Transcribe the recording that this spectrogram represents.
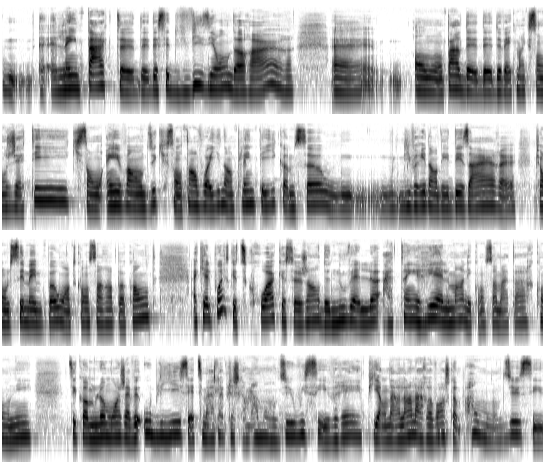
l'impact de, cette vision d'horreur. On, parle de vêtements qui sont jetés, qui sont invendus, qui sont envoyés dans plein de pays comme ça ou, ou livrés dans des déserts, euh, puis on le sait même pas ou en tout cas on s'en rend pas compte. À quel point est-ce que tu crois que ce genre de nouvelles-là atteint réellement les consommateurs qu'on est? Sais, comme là, moi, j'avais oublié cette image-là, puis là, je suis comme, oh mon Dieu, oui, c'est vrai. Puis en allant la revoir, je suis comme, oh mon Dieu, c'est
